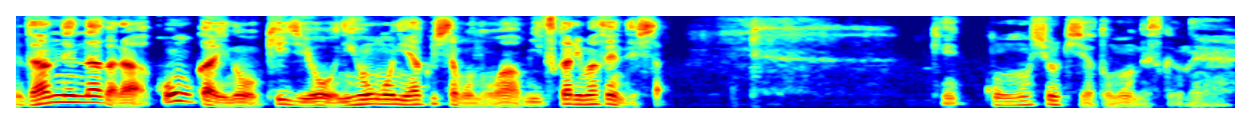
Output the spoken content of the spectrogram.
残念ながら今回の記事を日本語に訳したものは見つかりませんでした。結構面白い記事だと思うんですけどね。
